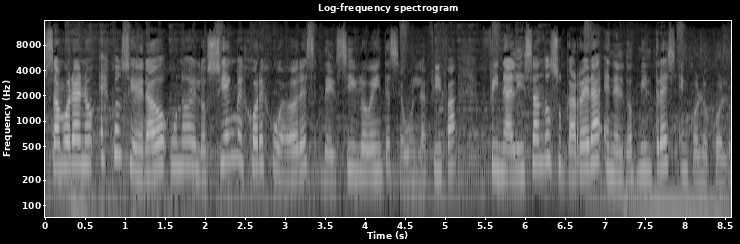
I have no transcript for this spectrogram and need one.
Zamorano es considerado uno de los 100 mejores jugadores del siglo XX según la FIFA, finalizando su carrera en el 2003 en Colo Colo.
